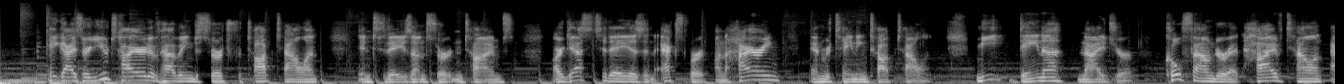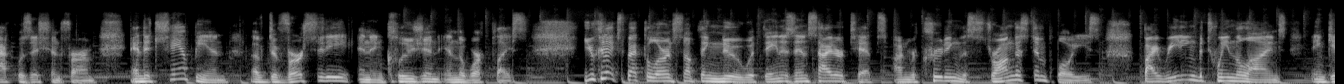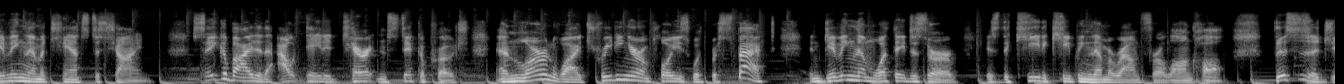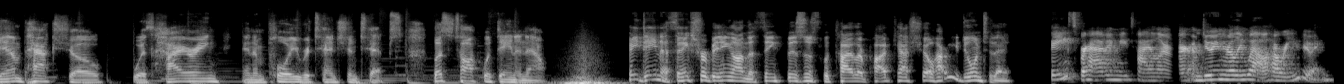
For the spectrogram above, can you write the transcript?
Hey guys, are you tired of having to search for top talent in today's uncertain times? Our guest today is an expert on hiring and retaining top talent. Meet Dana Niger, co founder at Hive Talent Acquisition Firm and a champion of diversity and inclusion in the workplace. You can expect to learn something new with Dana's insider tips on recruiting the strongest employees by reading between the lines and giving them a chance to shine. Say goodbye to the outdated carrot and stick approach and learn why treating your employees with respect and giving them what they deserve is the key to keeping them around for a long haul. This is a jam packed show with hiring and employee retention tips. Let's talk with Dana now. Hey, Dana, thanks for being on the Think Business with Tyler podcast show. How are you doing today? Thanks for having me, Tyler. I'm doing really well. How are you doing?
